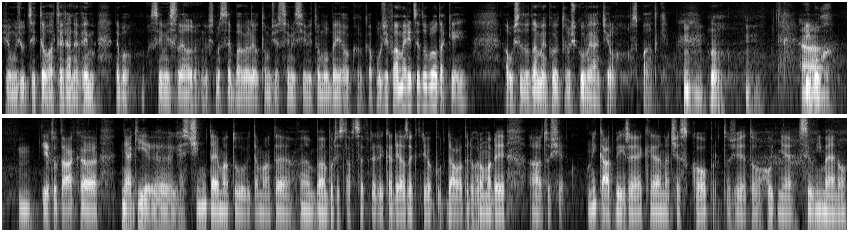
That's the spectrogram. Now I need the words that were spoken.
že můžu citovat, teda nevím, nebo si myslel, když jsme se bavili o tom, že si myslí, že by to mohl být rok, rok a půl, že v Americe to bylo taky a už se to tam jako trošku vrátilo zpátky. Mm-hmm. No. Mm-hmm. Výbuch. Hm, je to tak, eh, nějaký eh, hezčímu tématu, vy tam máte eh, Bořislavce Frederika Diaze, který ho dáváte dohromady, což je unikát bych řekl na Česko, protože je to hodně silný jméno.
